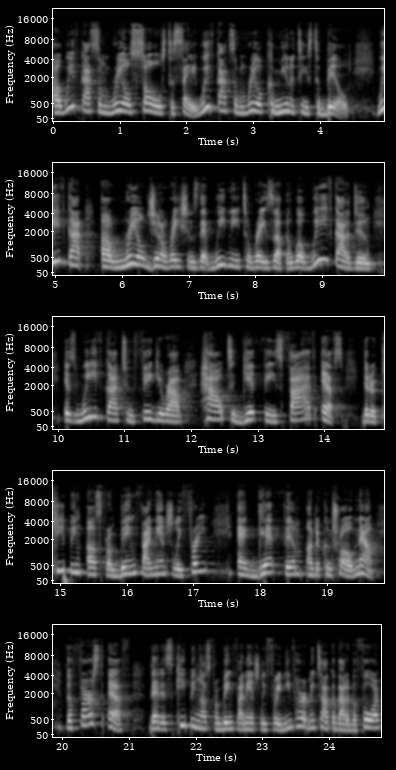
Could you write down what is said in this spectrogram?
Uh, we've got some real souls to save. We've got some real communities to build. We've got uh, real generations that we need to raise up. And what we've got to do is we've got to figure out how to get these five F's that are keeping us from being financially free and get them under control. Now, the first F that is keeping us from being financially free. And you've heard me talk about it before,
